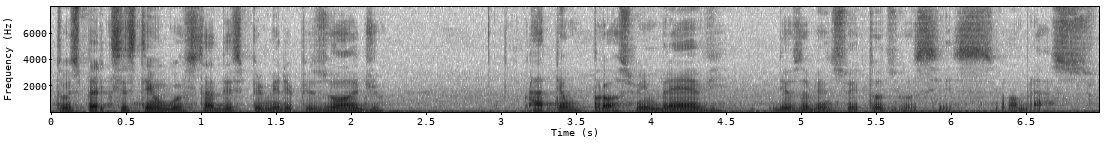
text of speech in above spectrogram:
Então espero que vocês tenham gostado desse primeiro episódio. Até um próximo em breve. Deus abençoe todos vocês. Um abraço.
